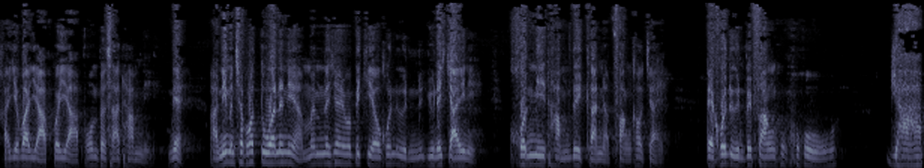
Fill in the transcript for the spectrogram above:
ใครจะว่าหยาบก็หยาบพ้นภาษาธรรมนี่เนี่ย อันนี้มันเฉพาะตัวนะเนี่ย มันไม่ใช่ว่าไปเกี่ยวคนอื่นอยู่ในใจนี่ คนมีธรรมด้วยกันอะ ฟังเข้าใจ แต่คนอื่นไปฟังโอ้โหหยาบ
